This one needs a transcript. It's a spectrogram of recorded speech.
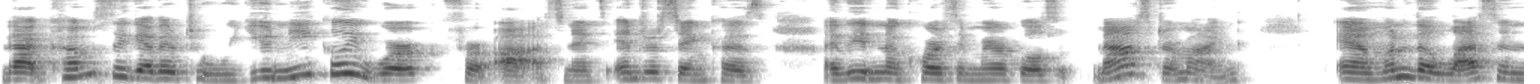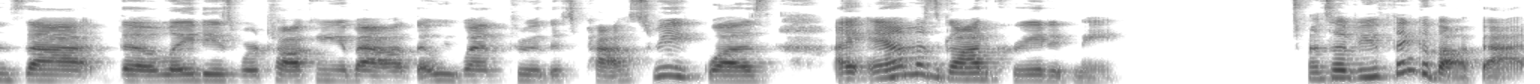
that comes together to uniquely work for us. And it's interesting because I lead in a Course in Miracles mastermind. And one of the lessons that the ladies were talking about that we went through this past week was I am as God created me. And so if you think about that,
